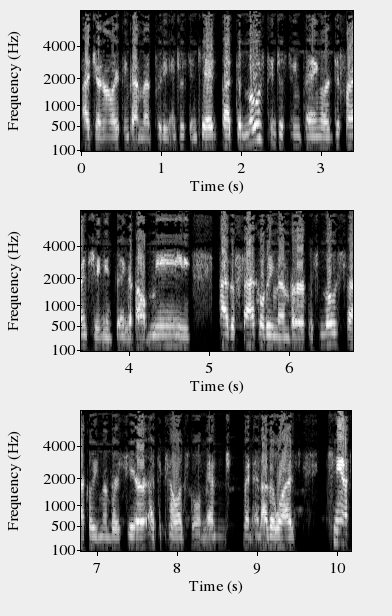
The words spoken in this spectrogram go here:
I generally think I'm a pretty interesting kid, but the most interesting thing or differentiating thing about me as a faculty member, which most faculty members here at the Kellogg School of Management and otherwise can't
